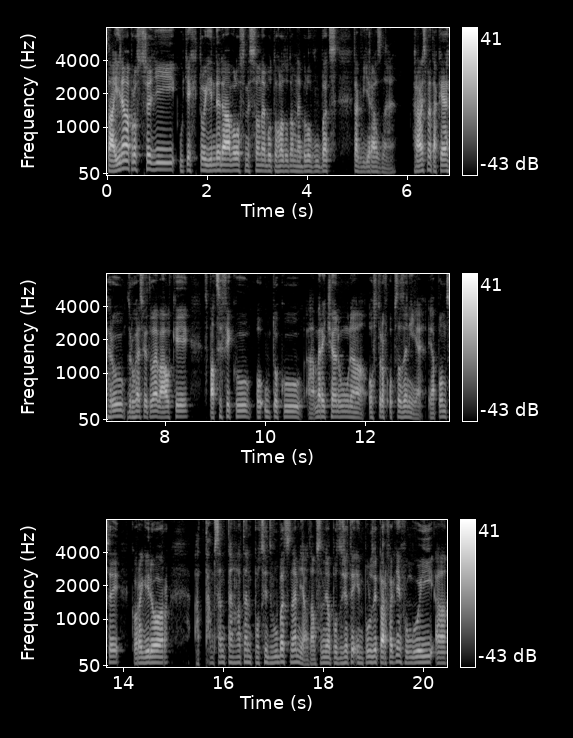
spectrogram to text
Ta jiná prostředí u těch to jinde dávalo smysl, nebo tohle to tam nebylo vůbec tak výrazné. Hráli jsme také hru druhé světové války, z Pacifiku o útoku Američanů na ostrov obsazený je Japonci, Corregidor, a tam jsem tenhle ten pocit vůbec neměl. Tam jsem měl pocit, že ty impulzy perfektně fungují a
